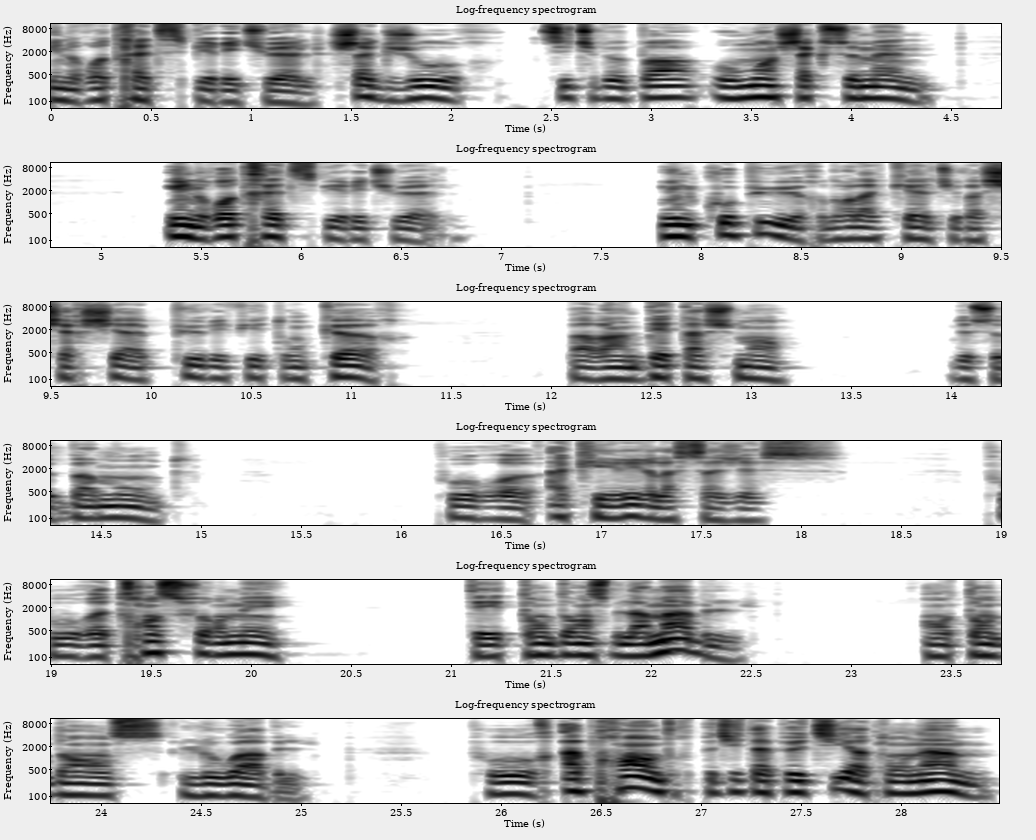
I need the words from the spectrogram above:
une retraite spirituelle chaque jour, si tu peux pas, au moins chaque semaine, une retraite spirituelle, une coupure dans laquelle tu vas chercher à purifier ton cœur par un détachement de ce bas monde pour euh, acquérir la sagesse, pour euh, transformer tes tendances blâmables en tendances louables, pour apprendre petit à petit à ton âme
